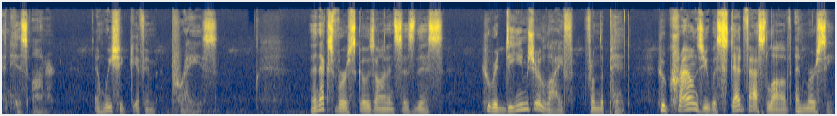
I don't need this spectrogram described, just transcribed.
and his honor. And we should give him praise. The next verse goes on and says this Who redeems your life from the pit, who crowns you with steadfast love and mercy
